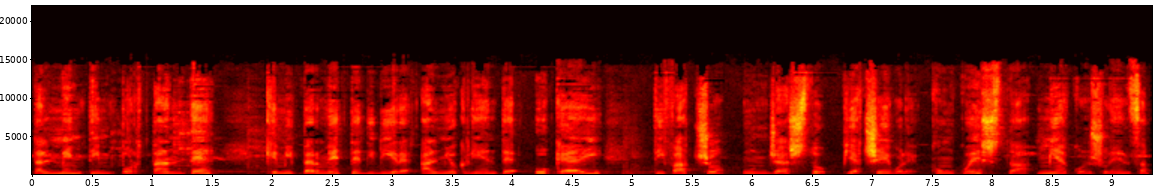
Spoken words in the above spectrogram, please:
talmente importante che mi permette di dire al mio cliente ok ti faccio un gesto piacevole con questa mia consulenza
